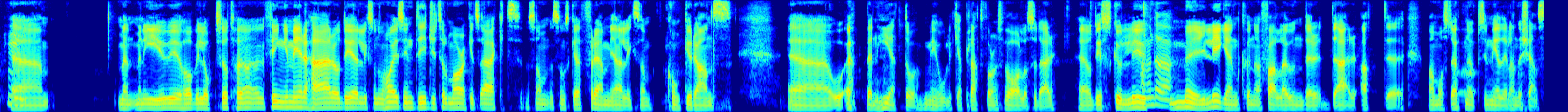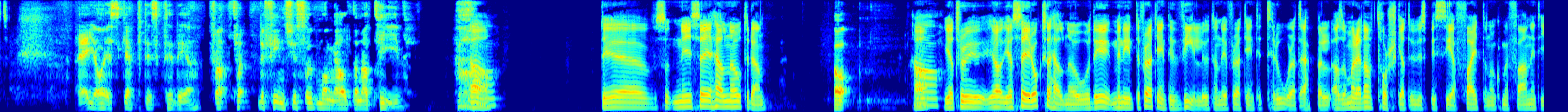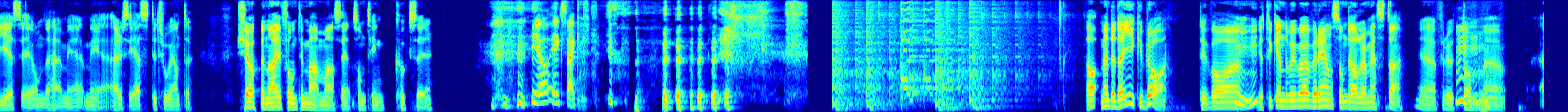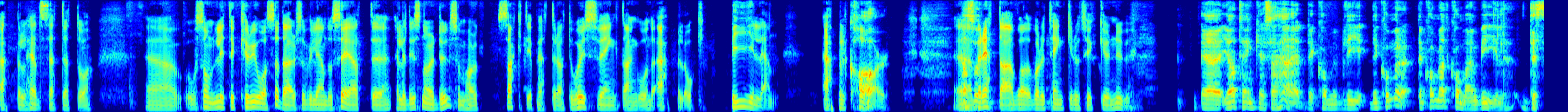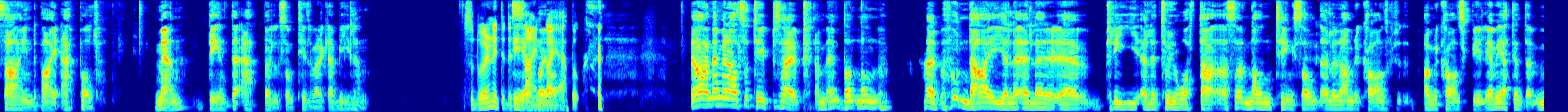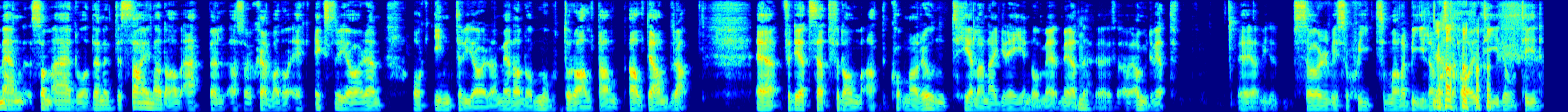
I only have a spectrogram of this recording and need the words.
Mm. Eh, men, men EU har väl också ta finger med det här och det liksom, de har ju sin Digital Markets Act som, som ska främja liksom, konkurrens eh, och öppenhet då, med olika plattformsval och sådär. Eh, och det skulle ju ja, möjligen kunna falla under där att eh, man måste öppna upp sin meddelandetjänst. Jag är skeptisk till det. För, för det finns ju så många alternativ. Ja. Det, så, ni säger hell no till den? Ja. Ja, jag, tror, jag, jag, säger också hell no, och det, men inte för att jag inte vill utan det är för att jag inte tror att Apple, alltså de har redan torskat USB-C-fighten, de kommer fan inte ge sig om det här med, med RCS, det tror jag inte. Köp en iPhone till mamma, som Tim Cook säger. ja, exakt. ja, men det där gick ju bra. Det var, mm. Jag tycker ändå vi var överens om det allra mesta, eh, förutom mm. Apple-headsetet. då. Uh, och som lite kuriosa där så vill jag ändå säga att, uh, eller det är snarare du som har sagt det Petter, att du har ju svängt angående Apple och bilen. Apple Car. Ja. Uh, alltså, berätta vad, vad, du tänker och tycker nu. Jag tänker så här, det kommer, bli, det, kommer, det kommer att komma en bil designed by Apple. Men det är inte Apple som tillverkar bilen. Så då är den inte designed by jag... Apple? ja, nej men alltså typ så här, någon Hyundai eller, eller eh, Pri eller Toyota, alltså någonting som, eller en amerikansk, amerikansk bil, jag vet inte, men som är då, den är designad av Apple, alltså själva då exteriören och interiören, medan då motor och allt, an, allt det andra. Eh, för det är ett sätt för dem att komma runt hela den här grejen då med, med mm. eh, ja, du vet, eh, service och skit som alla bilar måste ha i tid och otid.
